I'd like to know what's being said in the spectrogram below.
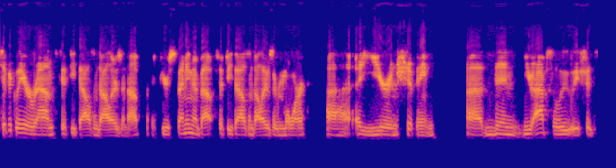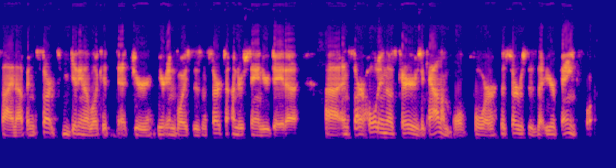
typically around $50,000 and up. If you're spending about $50,000 or more uh, a year in shipping, uh, then you absolutely should sign up and start getting a look at, at your, your invoices and start to understand your data uh, and start holding those carriers accountable for the services that you're paying for.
